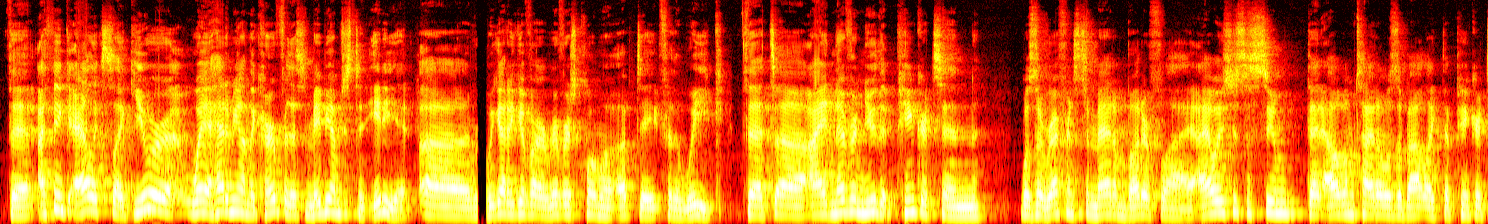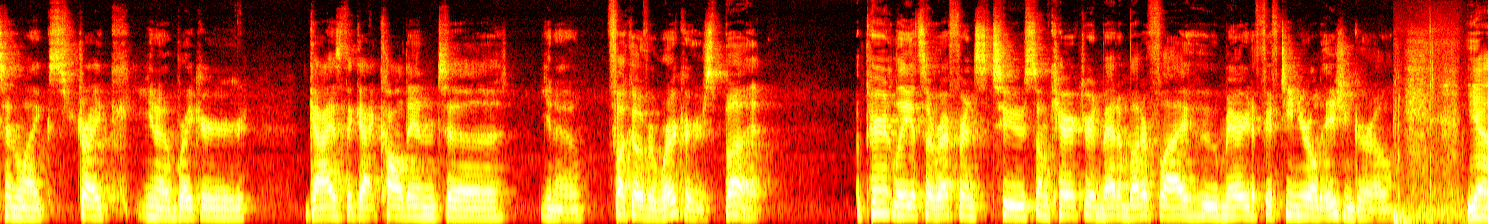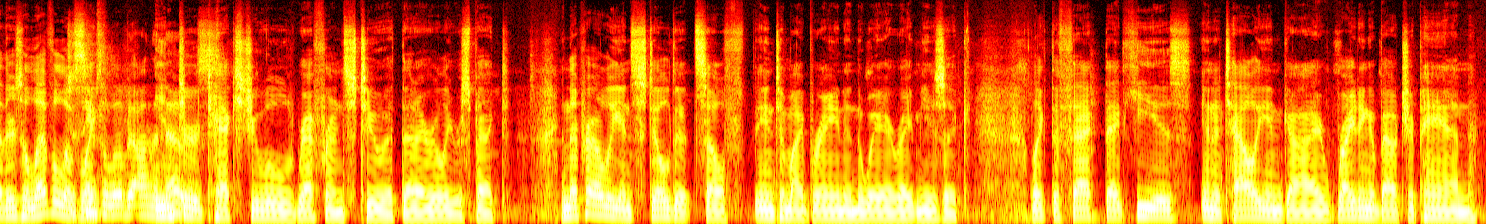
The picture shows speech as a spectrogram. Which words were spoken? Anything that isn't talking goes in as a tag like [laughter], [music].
that I think Alex, like you were way ahead of me on the curve for this, and maybe I'm just an idiot. Uh, we got to give our Rivers Cuomo update for the week. That uh, I never knew that Pinkerton was a reference to Madame Butterfly. I always just assumed that album title was about like the Pinkerton like strike, you know, breaker guys that got called in to, you know, fuck over workers, but apparently it's a reference to some character in Madame Butterfly who married a 15 year old Asian girl. Yeah, there's a level of Just like seems a little bit on the nose. intertextual reference to it that I really respect. And that probably instilled itself into my brain in the way I write music. Like the fact that he is an Italian guy writing about Japan,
